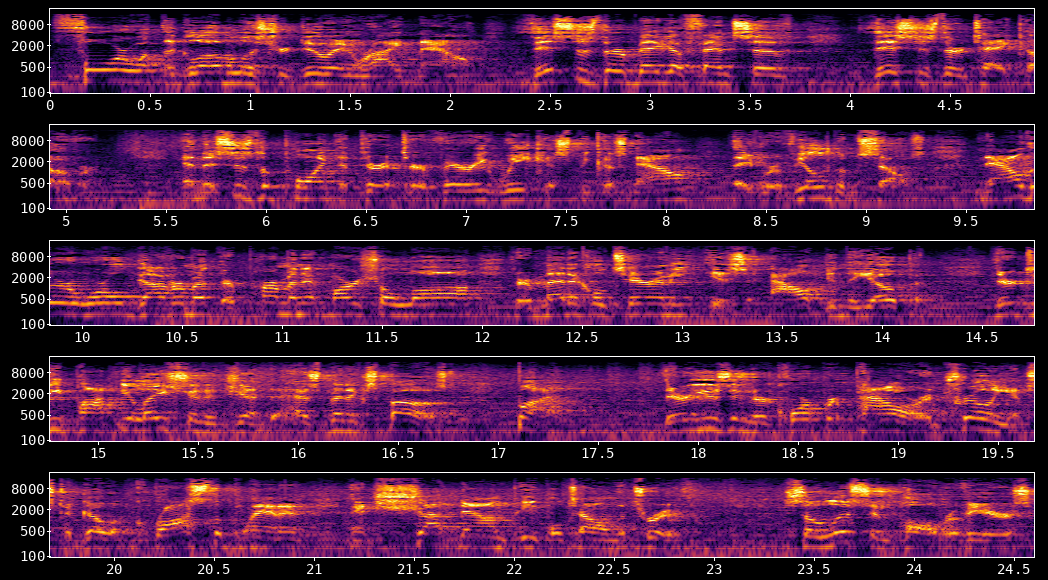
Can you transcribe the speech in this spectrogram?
for what the globalists are doing right now. This is their big offensive. This is their takeover. And this is the point that they're at their very weakest because now they've revealed themselves. Now their world government, their permanent martial law, their medical tyranny is out in the open. Their depopulation agenda has been exposed. But they're using their corporate power and trillions to go across the planet and shut down people telling the truth. So listen, Paul Revere's,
